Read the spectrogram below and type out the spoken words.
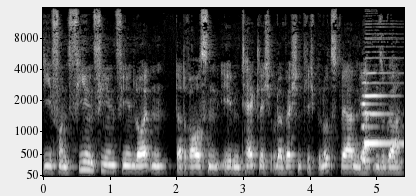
die von vielen, vielen, vielen Leuten da draußen eben täglich oder wöchentlich benutzt werden. Wir hatten sogar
